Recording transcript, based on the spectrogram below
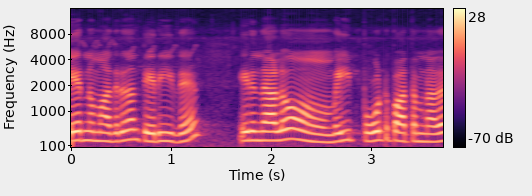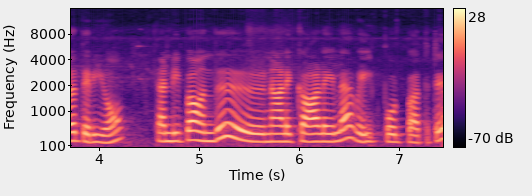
ஏறின மாதிரி தான் தெரியுது. இருந்தாலும் வெயிட் போட்டு பார்த்தோம்னா தான் தெரியும். கண்டிப்பாக வந்து நாளைக்கு காலையில் வெயிட் போட்டு பார்த்துட்டு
